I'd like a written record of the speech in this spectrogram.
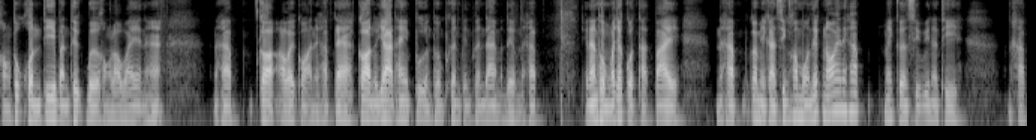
ของทุกคนที่บันทึกเบอร์ของเราไว้นะฮะนะครับ ก็เอาไว้ก่อนนะครับ แต่ก็อนุญาตให้ผู้อื่นเพิ่มเพื่อนเป็นเพื่อนได้เหมือนเดิมนะครับจากนั้นผมก็จะกดถัดไปนะครับ ก็มีการซิงข้อมูลเล็กน้อยนะครับ ไม่เกิน 10 วินาทีนะครับ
